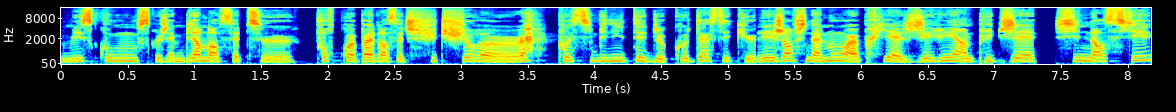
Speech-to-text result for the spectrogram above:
Mais ce, ce que j'aime bien dans cette, euh, pourquoi pas dans cette future possibilité de quotas, c'est que les gens finalement ont appris à gérer un budget financier.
